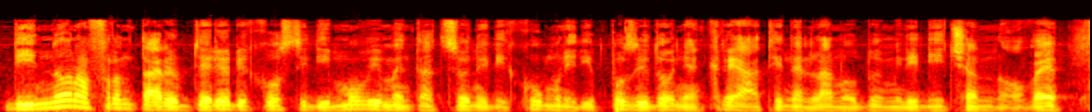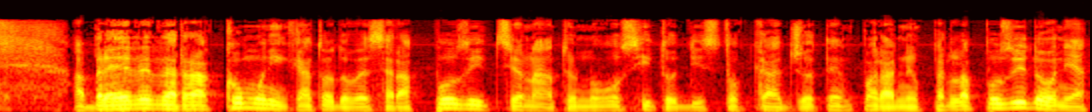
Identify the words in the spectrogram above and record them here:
di non affrontare ulteriori costi di movimentazione di comuni di Posidonia creati nell'anno 2019. A breve verrà comunicato dove sarà posizionato il nuovo sito di stoccaggio temporaneo temporaneo per la Posidonia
